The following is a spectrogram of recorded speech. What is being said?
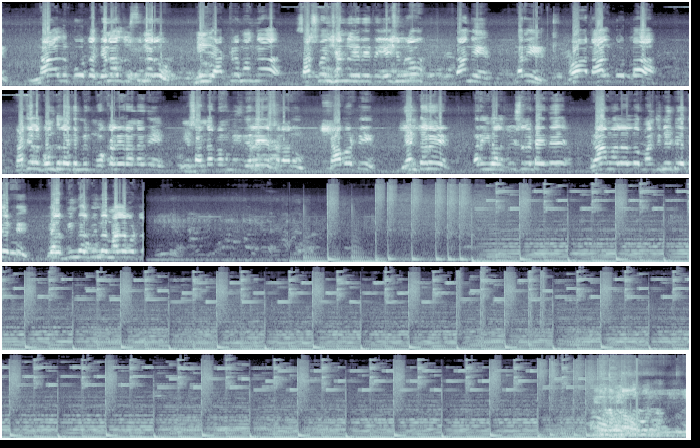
నాలుగు కోట్ల జనాలు చూస్తున్నారు. మీ అక్రమంగా సస్పెన్షన్ ఏదైతే చేసినారో దాన్ని మరి నాలుగు కోట్ల ప్రజల గొంతులు అయితే మీరు నొక్కలేరు అన్నది ఈ సందర్భంగా మీకు తెలియజేస్తున్నాను. కాబట్టి వెంటనే మరి ఇవాళ చూసినట్టయితే గ్రామాలలో మంచినీటి ఎత్తి ఇవాళ బిందెలు బిందెలు మళ్ళీ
